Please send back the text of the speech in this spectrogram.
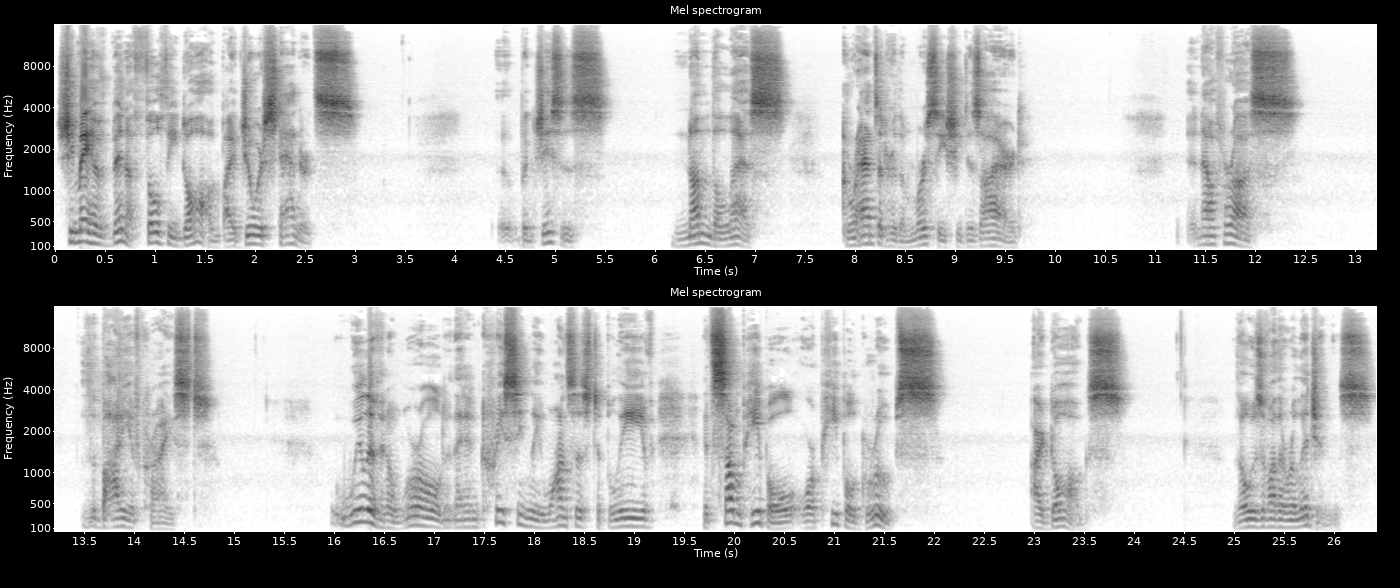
She may have been a filthy dog by Jewish standards. But Jesus, nonetheless, granted her the mercy she desired. Now, for us, the body of Christ, we live in a world that increasingly wants us to believe that some people or people groups are dogs, those of other religions,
